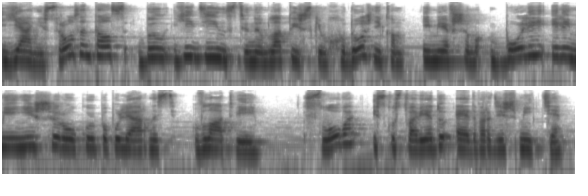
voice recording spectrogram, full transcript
Янис Розенталс был единственным латышским художником, имевшим более или менее широкую популярность в Латвии. Слово искусствоведу Эдварде Шмидте –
